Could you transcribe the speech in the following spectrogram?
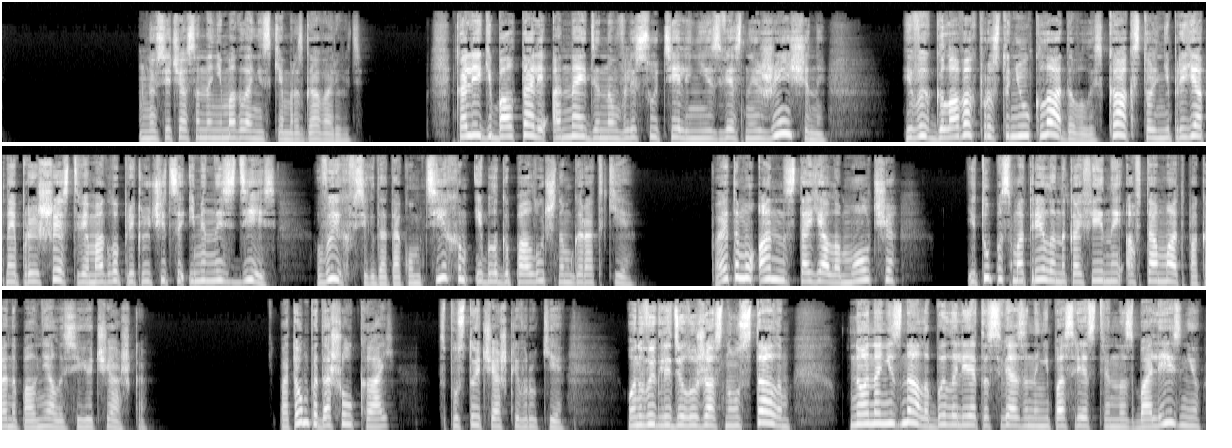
Но сейчас она не могла ни с кем разговаривать. Коллеги болтали о найденном в лесу теле неизвестной женщины, и в их головах просто не укладывалось, как столь неприятное происшествие могло приключиться именно здесь, в их всегда таком тихом и благополучном городке. Поэтому Анна стояла молча и тупо смотрела на кофейный автомат, пока наполнялась ее чашка. Потом подошел Кай с пустой чашкой в руке — он выглядел ужасно усталым, но она не знала, было ли это связано непосредственно с болезнью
